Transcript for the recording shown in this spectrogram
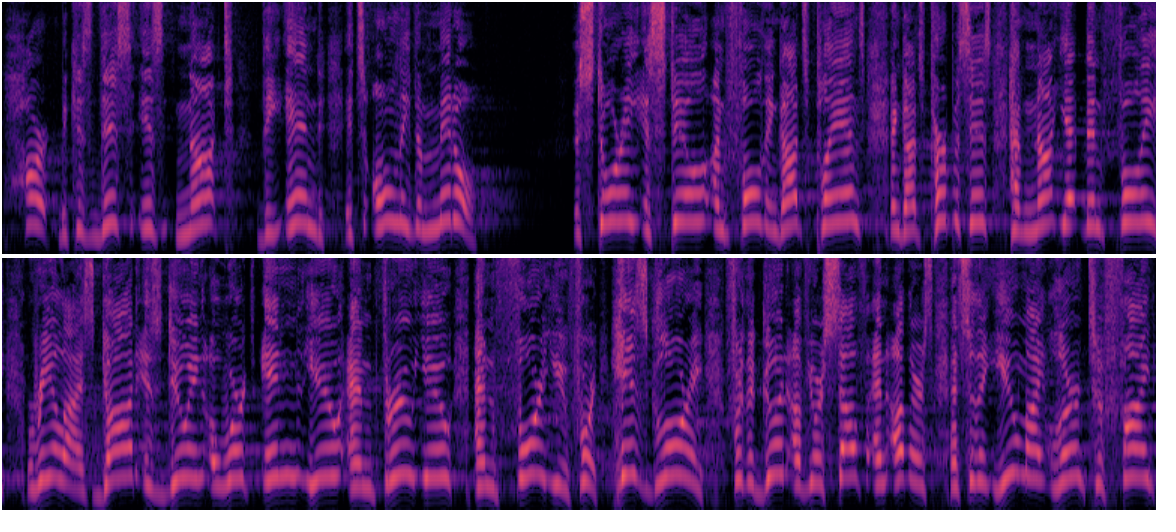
heart because this is not the end, it's only the middle. The story is still unfolding. God's plans and God's purposes have not yet been fully realized. God is doing a work in you and through you and for you, for His glory, for the good of yourself and others, and so that you might learn to find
